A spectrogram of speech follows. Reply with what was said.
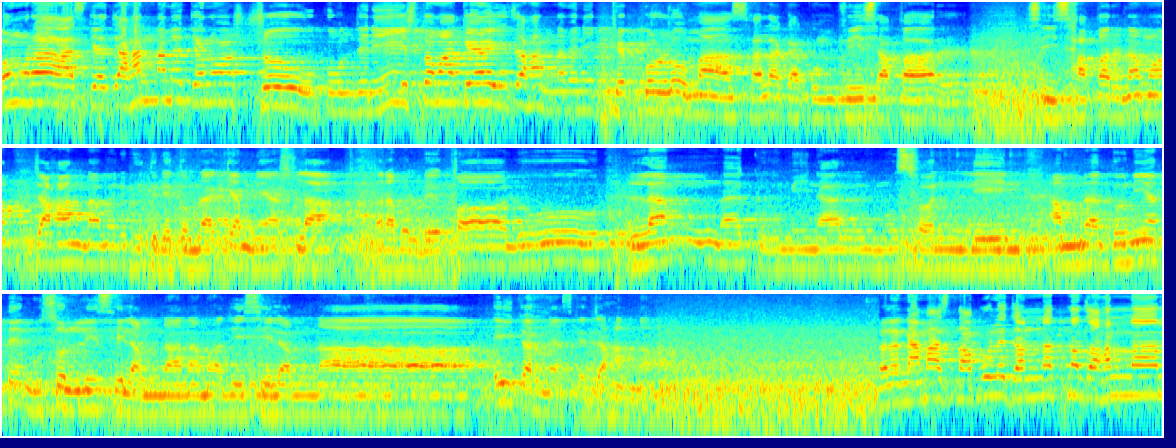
তোমরা আজকে জাহান নামে কেন আসছো? কোন জিনিস তোমাকে এই জাহান নামে নিক্ষেপ করল? মা সালাকা কুমফি সাকার। সেই সাকার নামক জাহান নামের ভিতরে তোমরা কেমনে আসলা? তারা বলবে, কলু লাম নাকু মিনাল মুসল্লিন। আমরা দুনিয়াতে মুসল্লি ছিলাম না, নামাজি ছিলাম না। এই কারণে আজকে জাহান নাম তাহলে নামাজ না পড়লে জান্নাত না জাহান্নাম?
